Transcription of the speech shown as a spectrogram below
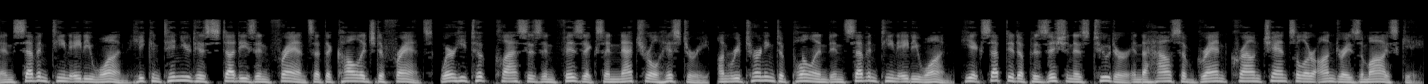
and 1781 he continued his studies in France at the Collège de France, where he took classes in physics and natural history. On returning to Poland in 1781, he accepted a position as tutor in the house of Grand Crown Chancellor Andrzej Zamoyski.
